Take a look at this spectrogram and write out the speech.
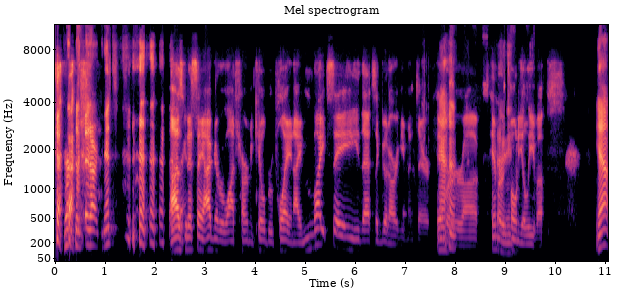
that's a good argument. I was gonna say I've never watched Harmon Killebrew play, and I might say that's a good argument there. Him yeah. or uh, him or Tony Oliva. Yeah,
